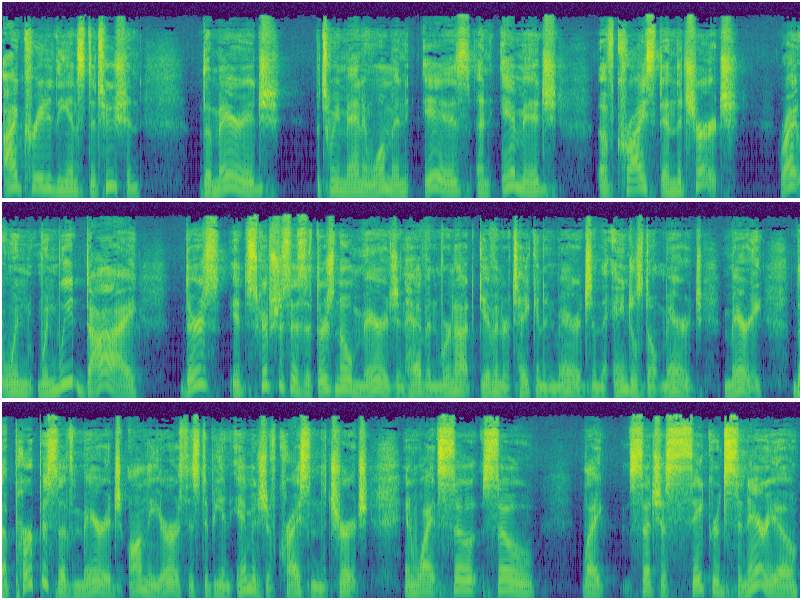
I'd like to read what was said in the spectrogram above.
I created the institution. The marriage between man and woman is an image of Christ and the church, right? When when we die, there's it, scripture says that there's no marriage in heaven. We're not given or taken in marriage, and the angels don't marriage marry. The purpose of marriage on the earth is to be an image of Christ in the church. And why it's so so like such a sacred scenario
